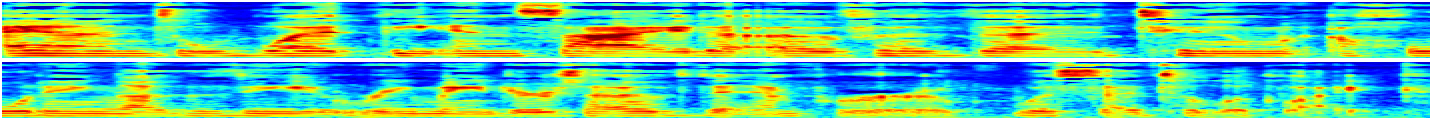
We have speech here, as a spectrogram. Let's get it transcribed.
and what the inside of the tomb holding the remainders of the emperor was said to look like.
